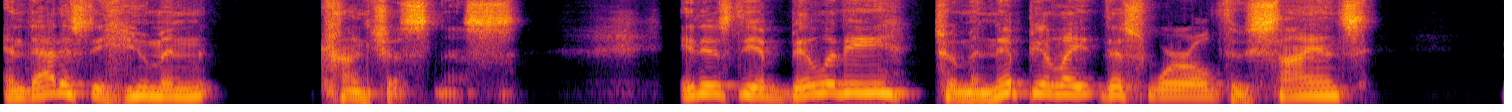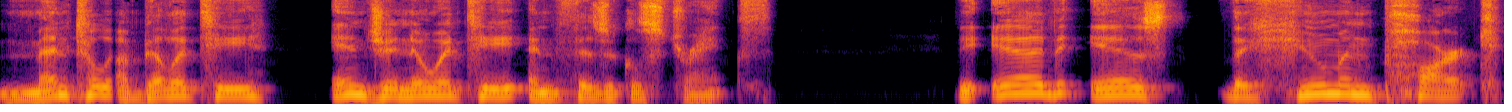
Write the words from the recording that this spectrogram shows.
and that is the human consciousness. It is the ability to manipulate this world through science, mental ability, ingenuity, and physical strength. The id is the human part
